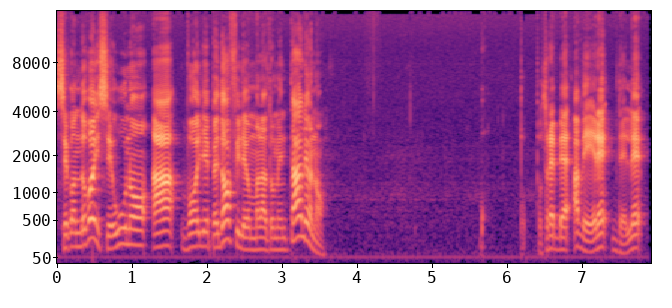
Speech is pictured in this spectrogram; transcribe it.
Secondo voi se uno ha voglie pedofile è un malato mentale o no? Boh, potrebbe avere delle...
